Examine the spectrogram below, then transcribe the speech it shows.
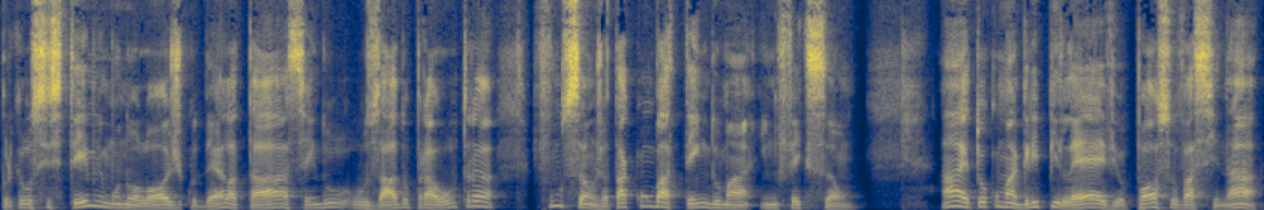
Porque o sistema imunológico dela está sendo usado para outra função, já está combatendo uma infecção. Ah, eu estou com uma gripe leve, eu posso vacinar?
